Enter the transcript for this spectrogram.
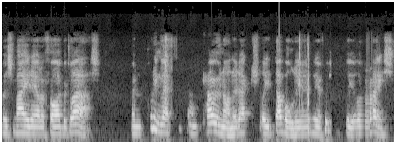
was made out of fiberglass, and putting that um, cone on it actually doubled the, the efficiency of the race.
